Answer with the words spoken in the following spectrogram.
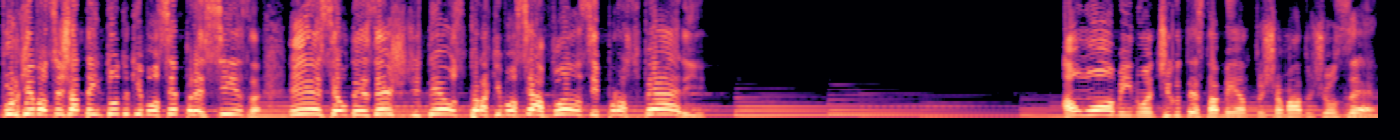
Porque você já tem tudo que você precisa. Esse é o desejo de Deus para que você avance e prospere. Há um homem no Antigo Testamento chamado José.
